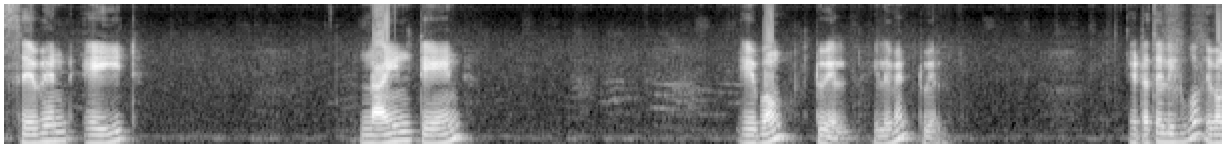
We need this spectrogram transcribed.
seven eight nine ten এবং টুয়েলভ ইলেভেন টুয়েলভ এটাতে লিখব এবং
